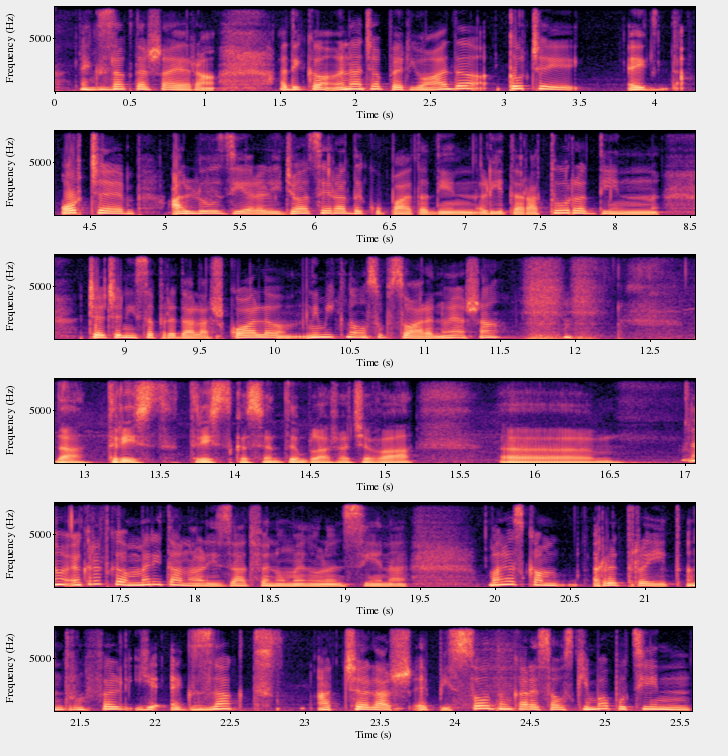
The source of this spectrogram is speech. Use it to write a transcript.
Exact așa era. Adică în acea perioadă, tot ce orice aluzie religioasă era decupată din literatură, din ceea ce ni se preda la școală, nimic nou sub soare, nu-i așa? Da, trist, trist că se întâmplă așa ceva. Uh... No, eu cred că merită analizat fenomenul în sine, mai ales că am retrăit. Într-un fel, e exact același episod în care s-au schimbat puțin,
